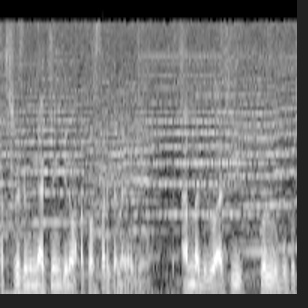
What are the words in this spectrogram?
هتصرفي منها 2 جنيه وهتوفري 8 جنيه. أما دلوقتي كله بيبص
